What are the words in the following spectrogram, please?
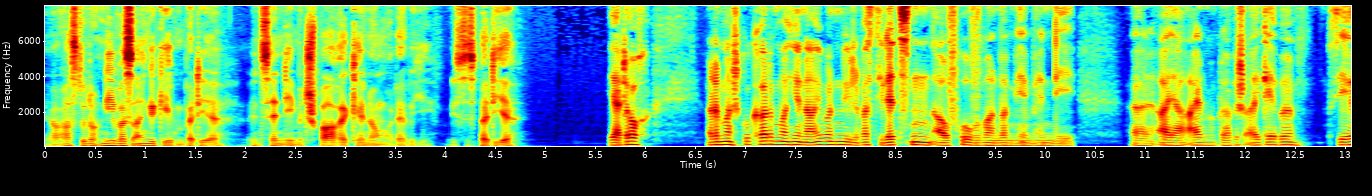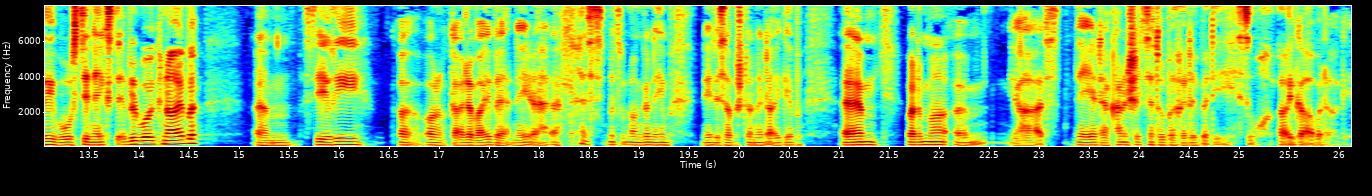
Ja, hast du noch nie was eingegeben bei dir ins Handy mit Spracherkennung oder wie ist es bei dir? Ja, doch. Warte mal, ich gucke gerade mal hier rein, was die letzten Aufrufe waren bei mir im Handy. Äh, ah ja, einmal, glaube ich, eingebe. Siri, wo ist die nächste Appleboy-Kneipe? Ähm, Siri, äh, oh, geile Weiber. Nee, äh, das ist mir zu unangenehm. Nee, das habe ich da nicht eingegeben. Ähm, warte mal, ähm, ja, das, nee, da kann ich jetzt nicht drüber reden, über die Sucheingabe da, gell.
